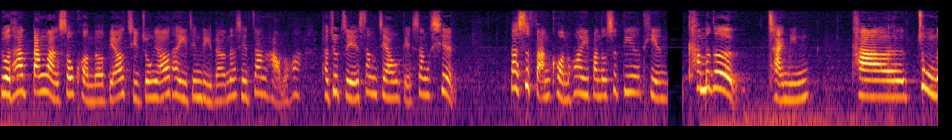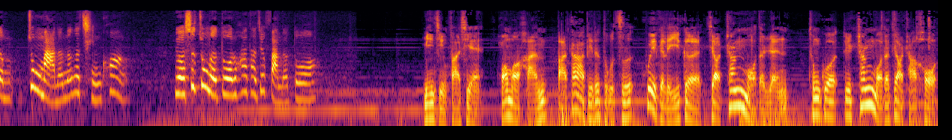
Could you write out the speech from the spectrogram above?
如果他当晚收款的比较集中，然后他已经理的那些账好的话，他就直接上交给上线。但是返款的话，一般都是第二天。看那个彩民，他中的中码的那个情况，如果是中的多的话，他就返的多。民警发现黄某涵把大笔的赌资汇给了一个叫张某的人。通过对张某的调查后，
